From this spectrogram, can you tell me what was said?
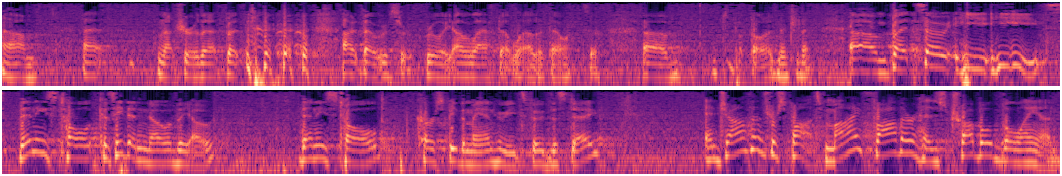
Um, uh, I'm not sure of that, but I, that was really I laughed out loud at that one. So um, thought I'd mention it. Um, but so he he eats. Then he's told because he didn't know of the oath. Then he's told, "Cursed be the man who eats food this day." And Jonathan's response: "My father has troubled the land."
